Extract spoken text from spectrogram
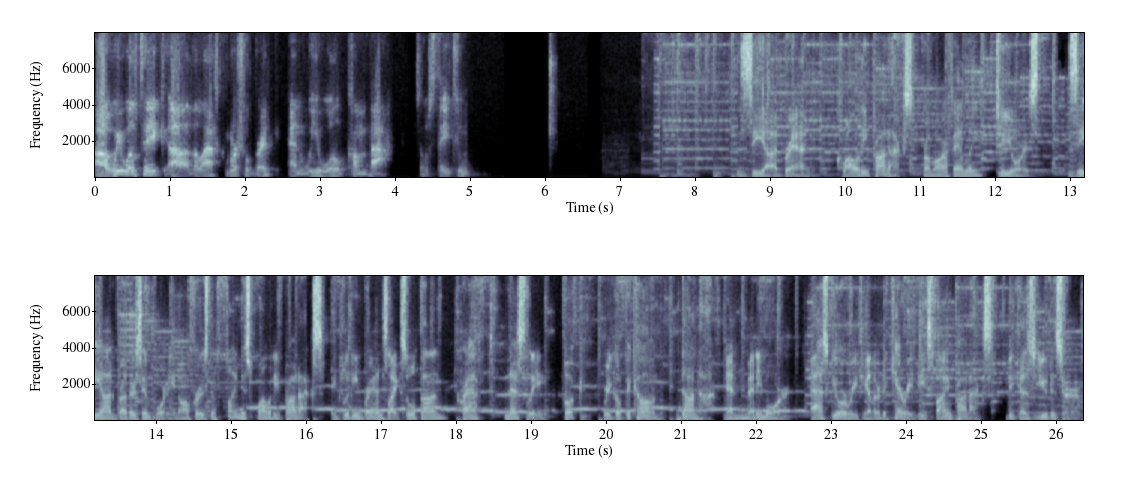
Uh, we will take uh, the last commercial break and we will come back. So stay tuned. Ziad brand. Quality products from our family to yours. Ziad Brothers Importing offers the finest quality products, including brands like Sultan, Kraft, Nestle, Hook, Rico Picon, Donna, and many more. Ask your retailer to carry these fine products because you deserve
